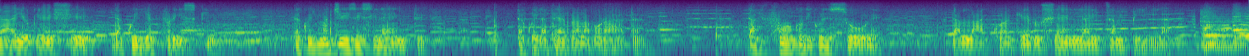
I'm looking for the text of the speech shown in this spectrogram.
Acciaio che esce da quegli affreschi, da quel maggese silente, da quella terra lavorata, dal fuoco di quel sole, dall'acqua che ruscella e zampilla.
